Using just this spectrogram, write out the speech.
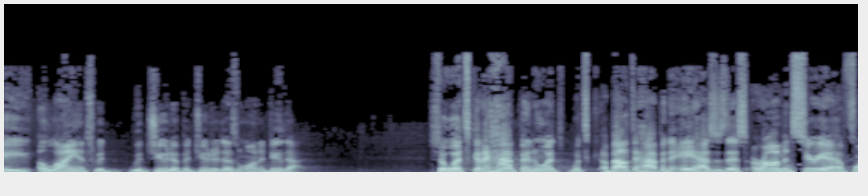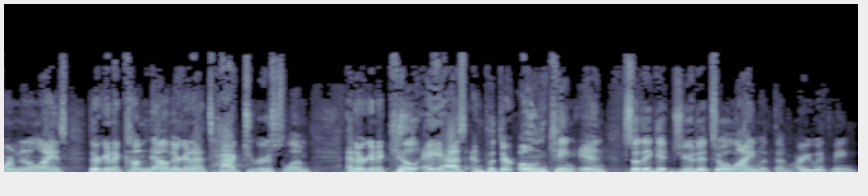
a alliance with, with Judah, but Judah doesn't want to do that. So what's going to happen, what, what's about to happen to Ahaz is this. Aram and Syria have formed an alliance. They're going to come down, they're going to attack Jerusalem, and they're going to kill Ahaz and put their own king in so they get Judah to align with them. Are you with me?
